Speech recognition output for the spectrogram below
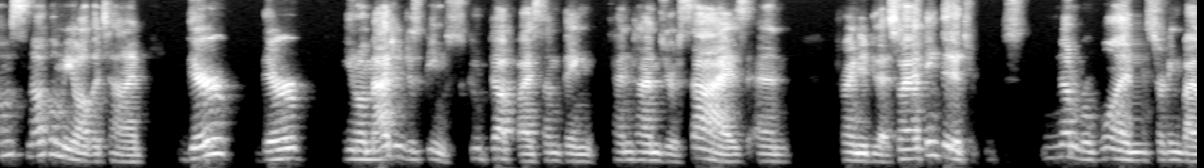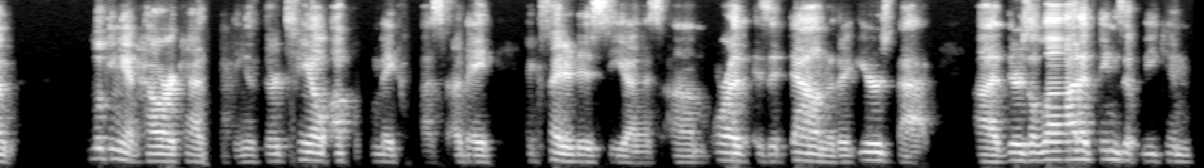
come snuggle me all the time, they're they're you know, imagine just being scooped up by something ten times your size and trying to do that. So I think that it's number one, starting by looking at how our cat's acting. Is their tail up when they us? Are they excited to see us? Um, or is it down? Are their ears back? Uh, there's a lot of things that we can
